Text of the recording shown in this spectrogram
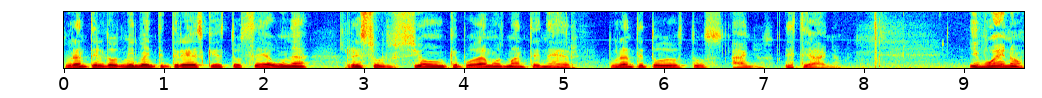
durante el 2023, que esto sea una resolución que podamos mantener durante todos estos años, este año. Y bueno,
